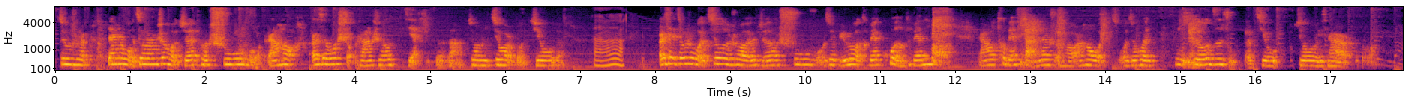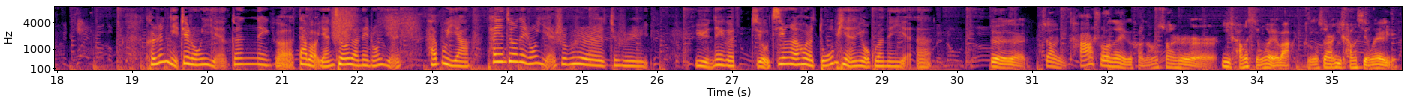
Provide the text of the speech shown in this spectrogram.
就是，但是我揪完之后觉得特舒服，然后而且我手上是有茧子的，就是揪耳朵揪的啊。而且就是我揪的时候，我就觉得舒服。就比如说我特别困、特别累，然后特别烦的时候，然后我我就会不由自主的揪揪一下耳朵。可是你这种瘾跟那个大宝研究的那种瘾还不一样，他研究的那种瘾是不是就是与那个酒精啊或者毒品有关的瘾？对对对，像他说的那个可能算是异常行为吧，可能算是异常行为里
